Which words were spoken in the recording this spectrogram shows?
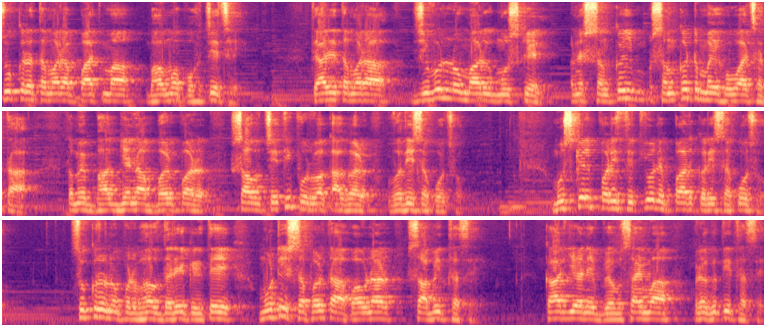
શુક્ર તમારા પાંચમા ભાવમાં પહોંચે છે ત્યારે તમારા જીવનનો માર્ગ મુશ્કેલ અને સંકય, સંકટમય હોવા છતાં તમે ભાગ્યના બળ પર સાવચેતીપૂર્વક આગળ વધી શકો છો. મુશ્કેલ પરિસ્થિતિઓને પાર કરી શકો છો. શુક્રનો પ્રભાવ દરેક રીતે મોટી સફળતા અપાવનાર સાબિત થશે. કાર્ય અને વ્યવસાયમાં પ્રગતિ થશે.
